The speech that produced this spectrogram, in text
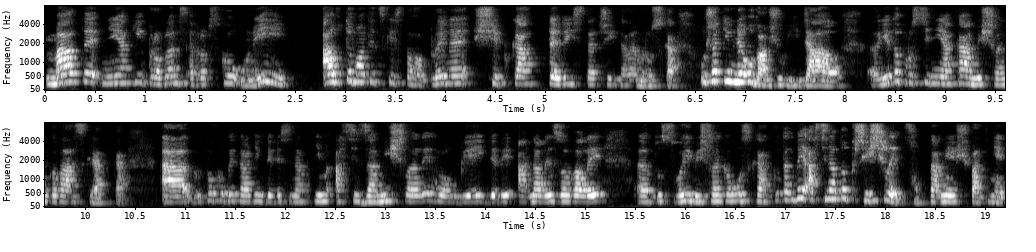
máte nějaký problém s Evropskou unii, automaticky z toho plyne šipka, tedy jste přítelem Ruska. Už tím neuvažují dál. Je to prostě nějaká myšlenková zkratka. A pochopitelně, kdyby se nad tím asi zamýšleli hlouběji, kdyby analyzovali uh, tu svoji myšlenkovou zkrátku, tak by asi na to přišli, co tam je špatně.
